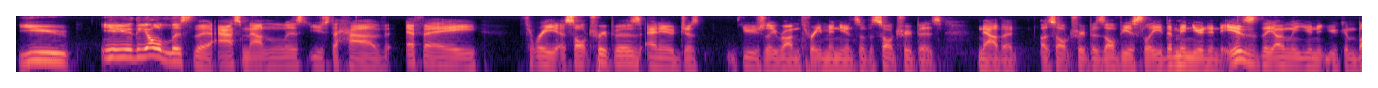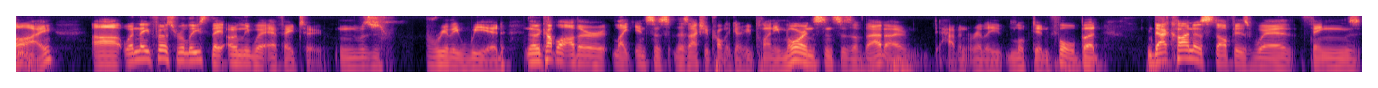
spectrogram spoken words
you you the old list, the Ass Mountain list used to have FA three assault troopers, and it would just usually run three minions of assault troopers. Now that assault troopers, obviously, the min unit is the only unit you can buy. Uh, when they first released, they only were FA2, and was just really weird. There are a couple of other like instances. There's actually probably going to be plenty more instances of that. I haven't really looked in full, but that kind of stuff is where things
